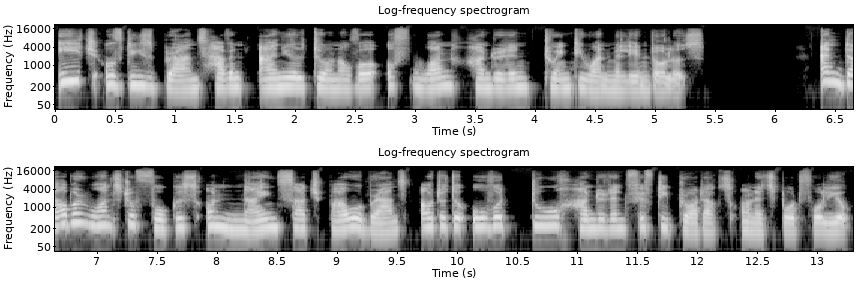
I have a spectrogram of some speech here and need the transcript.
Each of these brands have an annual turnover of $121 million. And Dabur wants to focus on nine such power brands out of the over 250 products on its portfolio.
